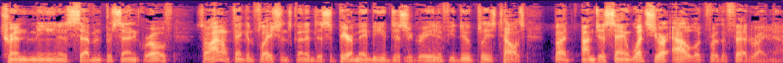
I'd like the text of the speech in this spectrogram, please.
trimmed mean is 7% growth. So I don't think inflation's going to disappear. Maybe you disagree, mm-hmm. and if you do, please tell us. But I'm just saying, what's your outlook for the Fed right now?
